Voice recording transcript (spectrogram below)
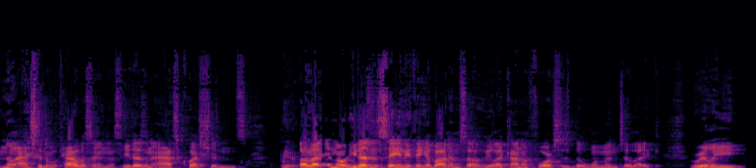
No, actually, no. Cal was saying this. He doesn't ask questions. Yeah. Uh, like no, he doesn't say anything about himself. He like kind of forces the woman to like really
